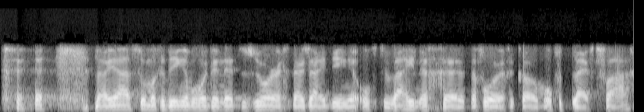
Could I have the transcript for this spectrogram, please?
nou ja, sommige dingen worden net de zorg. Daar zijn dingen of te weinig uh, naar voren gekomen of het blijft vaag.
